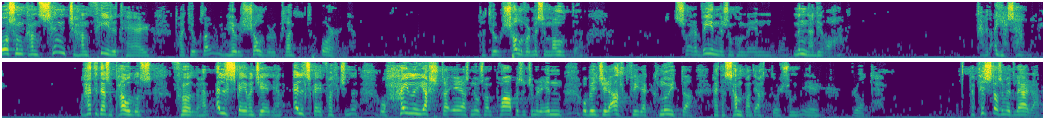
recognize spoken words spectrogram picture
og som kan synge han fire her, ta to hever sjolver glant årene. Ta til sjolver misse måte, så er det viner som kommer inn og minner de av. Hva er det eier sammen? Og hette det som Paulus føler. Han elskar evangeliet, han elskar folkene, og heilen hjärsta er hans nu som en pape som kommer inn og vil gjøre alt for å knyta dette sambandet atter som er brått. Det første som vi vil lære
